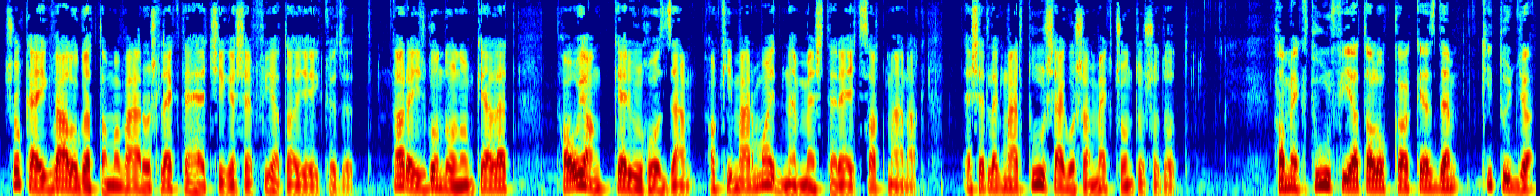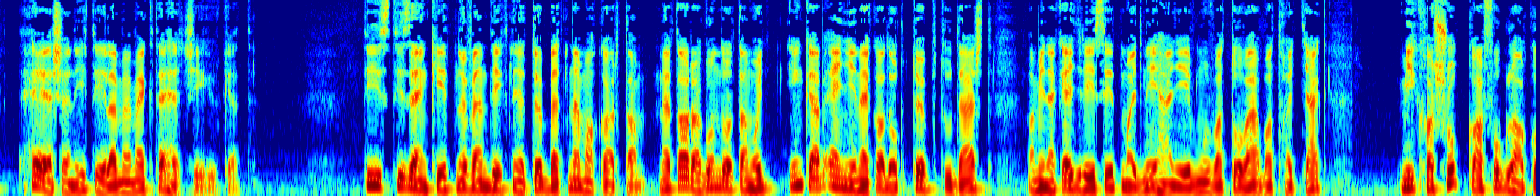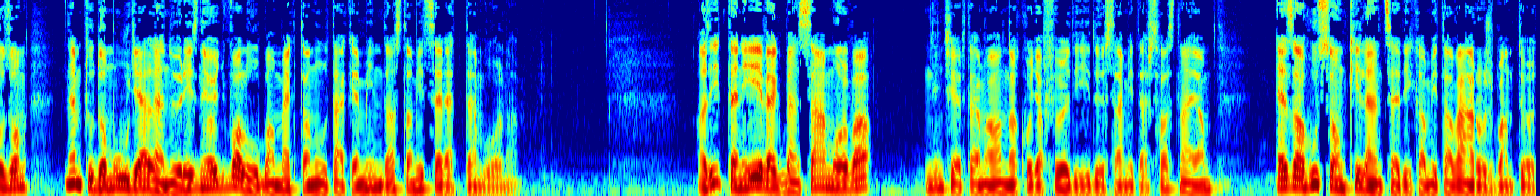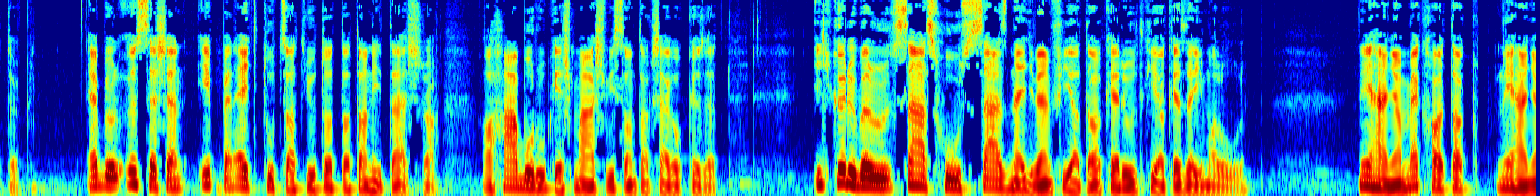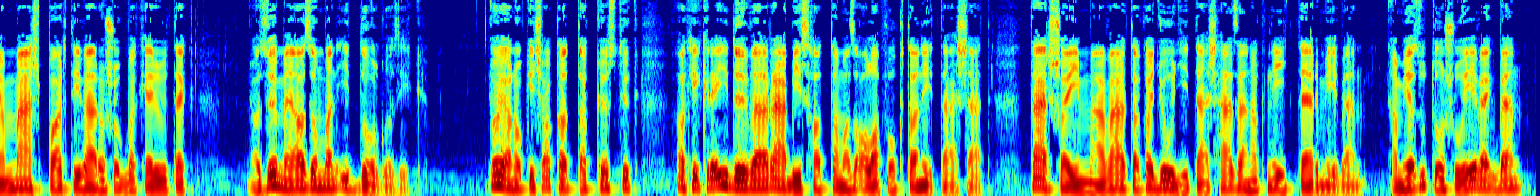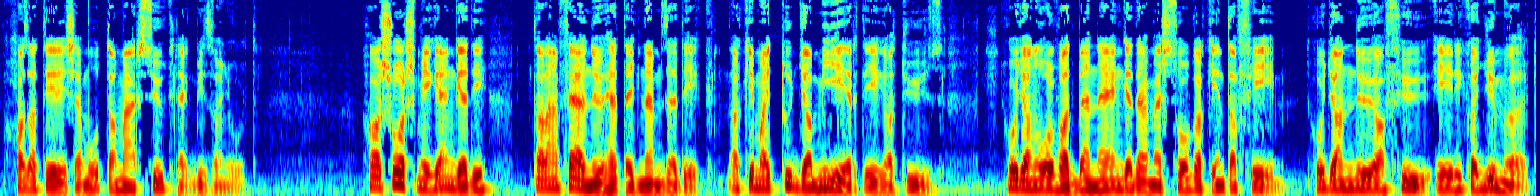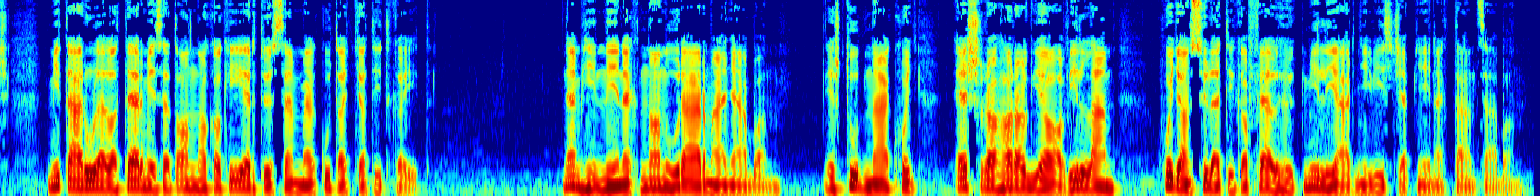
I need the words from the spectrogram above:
Sokáig válogattam a város legtehetségesebb fiataljai között. Arra is gondolnom kellett, ha olyan kerül hozzám, aki már majdnem mestere egy szakmának, esetleg már túlságosan megcsontosodott, ha meg túl fiatalokkal kezdem, ki tudja, helyesen ítéleme meg tehetségüket. 10-12 növendéknél többet nem akartam, mert arra gondoltam, hogy inkább ennyinek adok több tudást, aminek egy részét majd néhány év múlva továbbadhatják, míg ha sokkal foglalkozom, nem tudom úgy ellenőrizni, hogy valóban megtanulták-e mindazt, amit szerettem volna. Az itteni években számolva, nincs értelme annak, hogy a földi időszámítást használjam, ez a 29 amit a városban töltök. Ebből összesen éppen egy tucat jutott a tanításra, a háborúk és más viszontagságok között. Így körülbelül 120-140 fiatal került ki a kezeim alól. Néhányan meghaltak, néhányan más parti városokba kerültek, a zöme azonban itt dolgozik. Olyanok is akadtak köztük, akikre idővel rábízhattam az alapok tanítását. Társaimmá váltak a gyógyítás házának négy termében, ami az utolsó években, hazatérésem óta már szűknek bizonyult. Ha a sors még engedi, talán felnőhet egy nemzedék, aki majd tudja, miért ég a tűz, hogyan olvad benne engedelmes szolgaként a fém, hogyan nő a fű, érik a gyümölcs, mit árul el a természet annak, aki értő szemmel kutatja titkait. Nem hinnének Nanúr ármányában, és tudnák, hogy Esra haragja a villám, hogyan születik a felhők milliárdnyi vízcsepnyének táncában.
